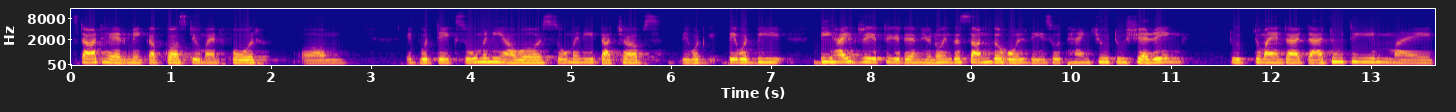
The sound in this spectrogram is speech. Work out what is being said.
start hair, makeup, costume at 4. Um, it would take so many hours, so many touch-ups. They would they would be dehydrated and you know in the sun the whole day. So thank you to sharing, to to my entire tattoo team, my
